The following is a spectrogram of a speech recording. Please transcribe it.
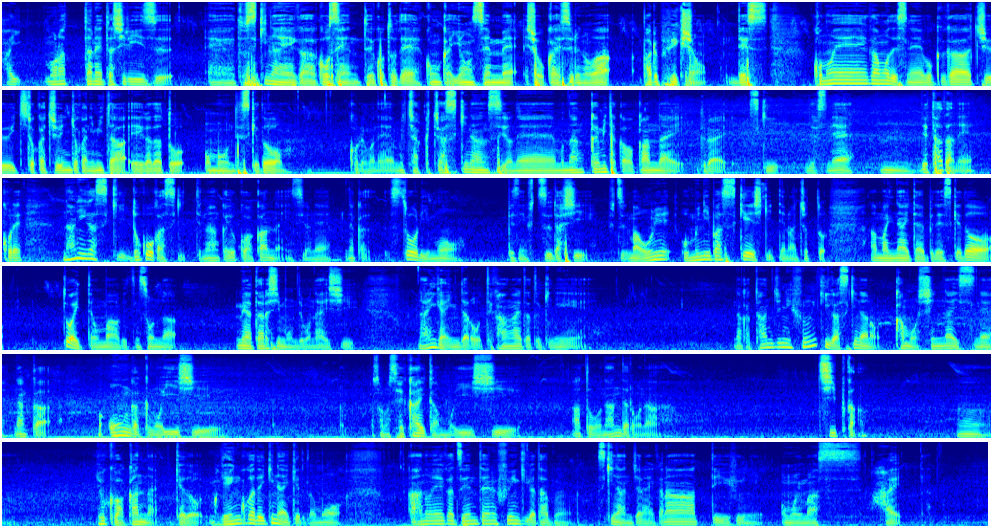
はい。もらったネタシリーズ、えーと、好きな映画5選ということで今回4選目紹介するのはパルプフィクションです。この映画もですね僕が中1とか中2とかに見た映画だと思うんですけどこれもねむちゃくちゃ好きなんですよね。もう何回見たか分かんないぐらい好きですね。うん。でただねこれ何が好きどこが好きってなんかよく分かんないんですよね。なんかストーリーも別に普通だし普通まあオムニバス形式っていうのはちょっとあんまりないタイプですけどとは言ってもまあ別にそんな目新しいもんでもないし何がいいんだろうって考えた時になんか単純に雰囲気が好きなのかもしんないですね。なんか音楽もいいしその世界観もいいしあとなんだろうな。チープ感？うん。よくわかんないけど言語化できないけれどもあの映画全体の雰囲気が多分好きなんじゃないかなっていうふうに思います。はい。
